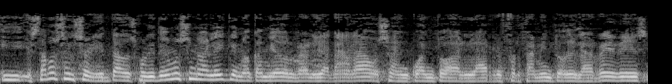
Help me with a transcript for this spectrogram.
y, y, estamos desorientados porque tenemos una ley que no ha cambiado en realidad nada, o sea, en cuanto al reforzamiento de las redes,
